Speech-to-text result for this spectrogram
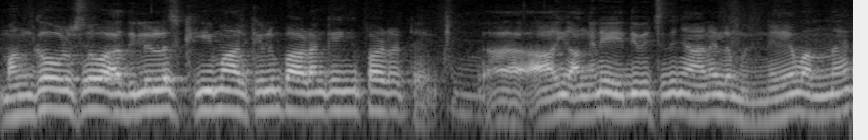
മങ്ക ഓൾസോ അതിലുള്ള സ്കീം ആർക്കെങ്കിലും പാടാൻ കഴിഞ്ഞ് പാടട്ടെ. അങ്ങനെ എഴുതി വെച്ചത് ഞാനല്ല. മുന്നേ വന്ന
